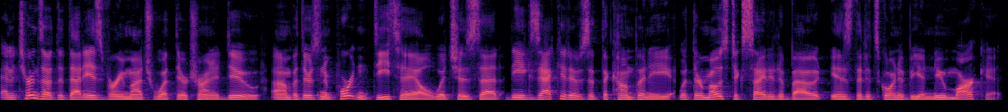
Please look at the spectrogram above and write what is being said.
And it turns out that that is very much what they're trying to do. Um, but there's an important detail which is that the executives at the company, what they're most excited about is that it's going to be a new market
